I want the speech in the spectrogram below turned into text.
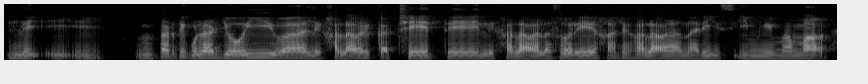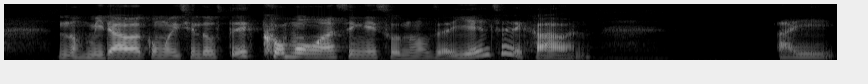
le, en particular yo iba, le jalaba el cachete, le jalaba las orejas, le jalaba la nariz y mi mamá nos miraba como diciendo, ¿ustedes cómo hacen eso, no? O sea, y él se dejaba. Ahí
